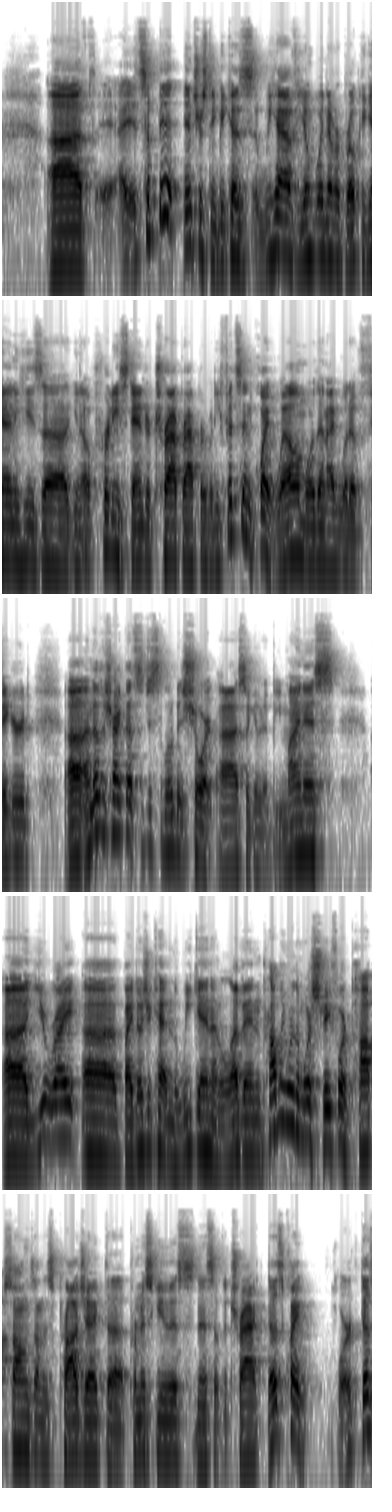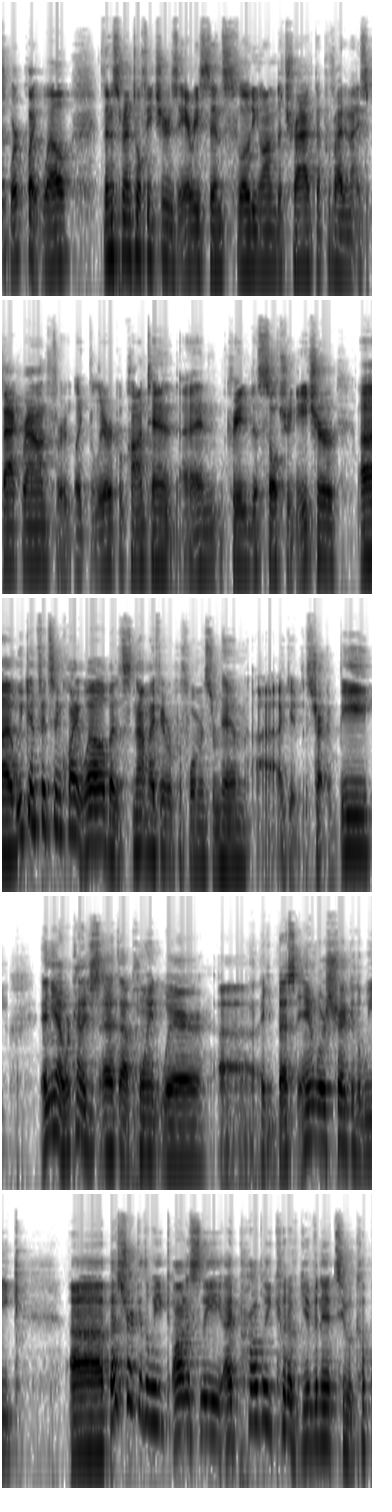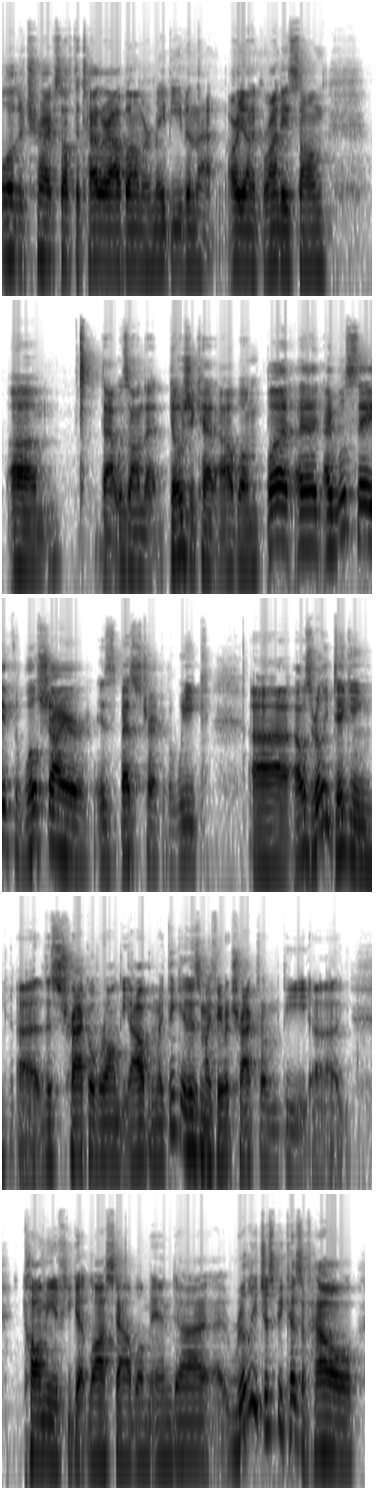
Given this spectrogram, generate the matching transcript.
Uh, it's a bit interesting because we have Youngboy Never Broke Again. He's a, you know, a pretty standard trap rapper, but he fits in quite well, more than I would have figured. Uh, another track that's just a little bit short, uh, so give it a B minus. Uh, You're Right, uh, by Doja Cat in the Weeknd at 11. Probably one of the more straightforward pop songs on this project. The promiscuousness of the track does quite work, does work quite well. The instrumental features airy synths floating on the track that provide a nice background for like the lyrical content and creating this sultry nature. Uh, Weeknd fits in quite well, but it's not my favorite performance from him. I give this track a B. And yeah, we're kind of just at that point where uh, like best and worst track of the week. Uh, best track of the week, honestly, I probably could have given it to a couple other tracks off the Tyler album, or maybe even that Ariana Grande song um, that was on that Doja Cat album. But I, I will say the Wilshire is best track of the week. Uh, I was really digging uh, this track overall on the album. I think it is my favorite track from the uh, Call Me If You Get Lost album. And uh, really just because of how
